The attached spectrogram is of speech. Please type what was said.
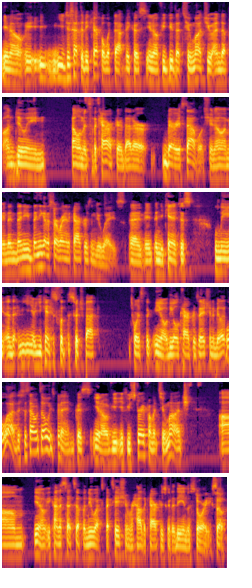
you know, you, you just have to be careful with that because you know if you do that too much, you end up undoing elements of the character that are very established. You know, I mean, then then you then you got to start writing the characters in new ways, and and you can't just lean and you know you can't just flip the switch back towards the you know the old characterization and be like, well, what? This is how it's always been. Because you know if you if you stray from it too much, um, you know it kind of sets up a new expectation for how the character is going to be in the story. So.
